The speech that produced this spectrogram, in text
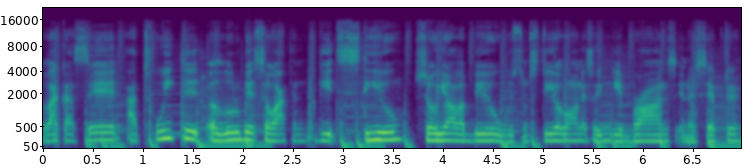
Like I said, I tweaked it a little bit so I can get steal. Show y'all a build with some steal on it so you can get bronze interceptor.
